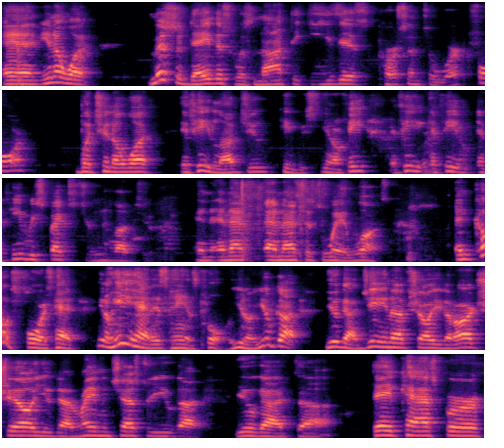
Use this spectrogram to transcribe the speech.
And you know what? Mr. Davis was not the easiest person to work for, but you know what? If he loved you, he was, you know, if he if he if he if he respects you, he loves you. And and that and that's just the way it was and Coach Flores had, you know, he had his hands full. You know, you've got you got Gene Upshaw, you got Art Shell, you got Raymond Chester, you got you got uh, Dave Casper,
